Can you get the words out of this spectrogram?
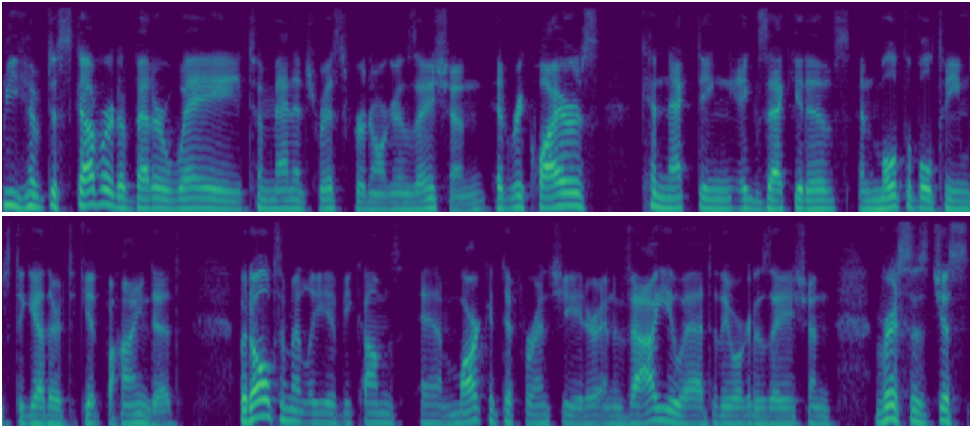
we have discovered a better way to manage risk for an organization. It requires connecting executives and multiple teams together to get behind it. But ultimately, it becomes a market differentiator and value add to the organization versus just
